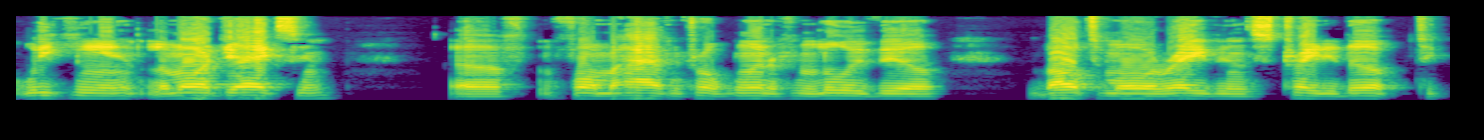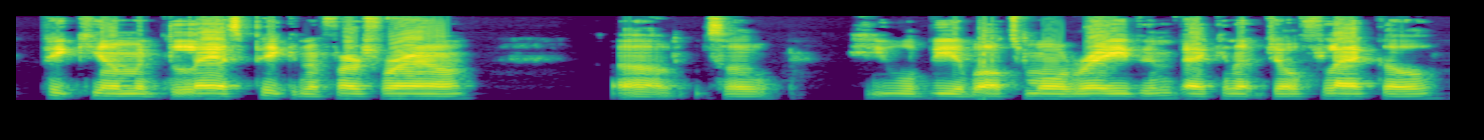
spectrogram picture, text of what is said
weekend. Lamar Jackson, uh, former Heisman Trophy winner from Louisville, Baltimore Ravens traded up to pick him at the last pick in the first round. Uh, so he will be a Baltimore Raven, backing up Joe Flacco.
